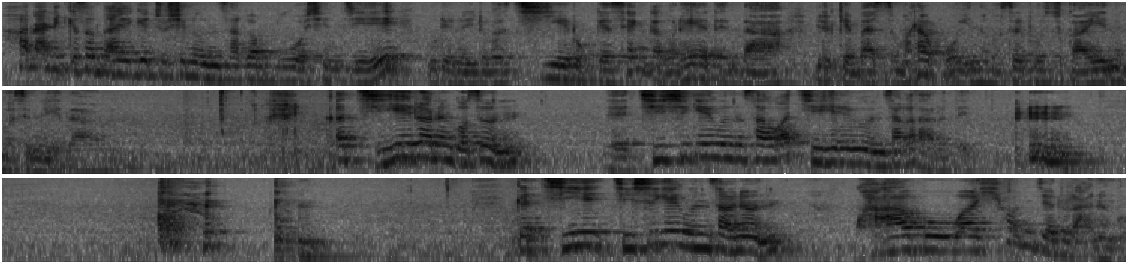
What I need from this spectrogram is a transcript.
하나님께서 나에게 주시는 은사가 무엇인지 우리는 이렇게 지혜롭게 생각을 해야 된다. 이렇게 말씀을 하고 있는 것을 볼 수가 있는 것입니다. 그러니까 지혜라는 것은 네, 지식의 은사와 지혜의 은사가 다른데 그러니까 지, 지식의 은사는 과거와 현재를 아는 거.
